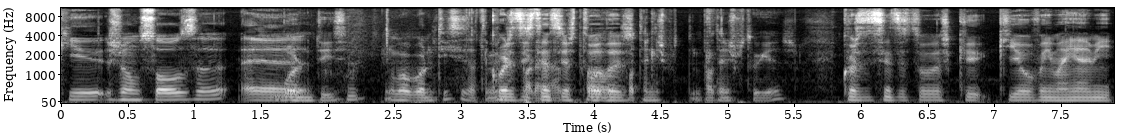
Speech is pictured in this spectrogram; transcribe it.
que João Souza. Uh, boa notícia. Uma boa notícia, exatamente. Com as existências para, todas. Para, para, o português. Com as existências todas que, que houve em Miami,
